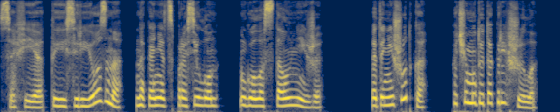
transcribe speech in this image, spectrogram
«София, ты серьезно?» — наконец спросил он. Голос стал ниже. «Это не шутка? Почему ты так решила?»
